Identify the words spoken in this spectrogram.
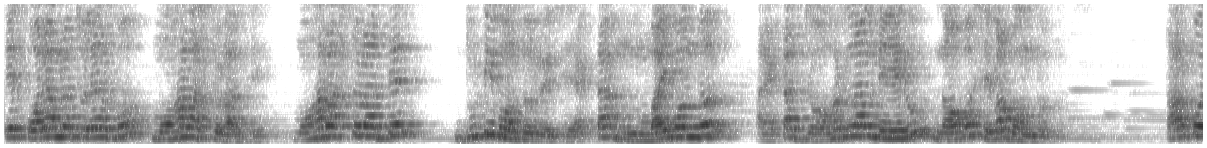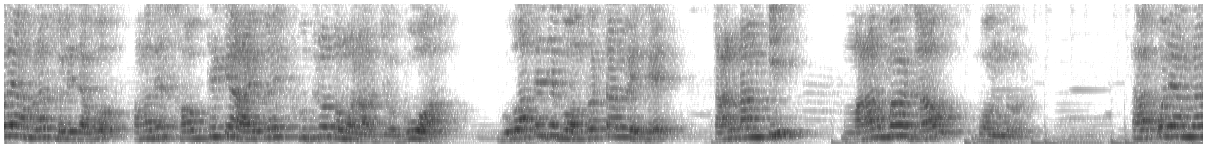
এরপরে আমরা চলে আসব মহারাষ্ট্র রাজ্যে। মহারাষ্ট্র রাজ্যের দুটি বন্দর রয়েছে, একটা মুম্বাই বন্দর আর একটা জওহরলাল নেহেরু নবসেবা বন্দর। তারপরে আমরা চলে যাব আমাদের সব থেকে আয়তনে ক্ষুদ্রতম রাজ্য, গোয়া। গোয়াতে যে বন্দরটা রয়েছে, তার নাম কি? মারমাগাঁও বন্দর। তারপরে আমরা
